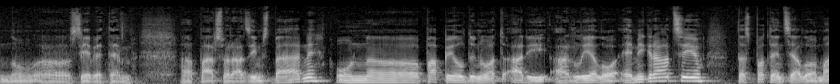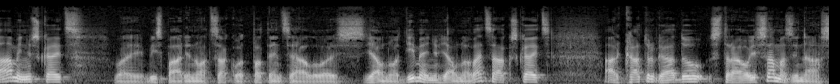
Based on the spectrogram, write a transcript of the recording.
nu, sievietēm pārsvarā dzimst bērni. Un papildinot arī ar lielo emigrāciju, tas potenciālo māmiņu skaits. Vai vispārinot, sakot, potenciālos jauno ģimeņu, jauno vecāku skaits, ar katru gadu strauji samazinās.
